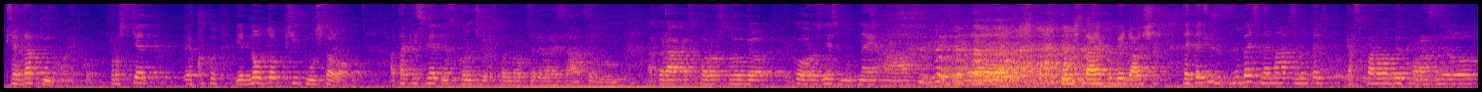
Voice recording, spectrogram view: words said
převratného. Jako. Prostě jako jednou to přijít muselo. A taky svět neskončil v tom roce 97. Akorát Kasparov z toho byl jako hrozně smutný a e, spousta jakoby dalších. Teď, teď už vůbec nemá cenu, teď Kasparova by porazil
